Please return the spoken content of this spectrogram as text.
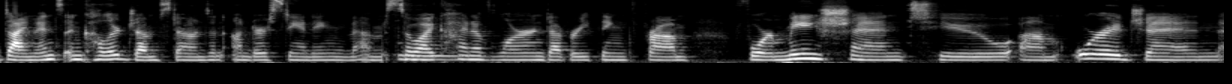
diamonds and colored gemstones and understanding them. So I kind of learned everything from formation to um, origin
